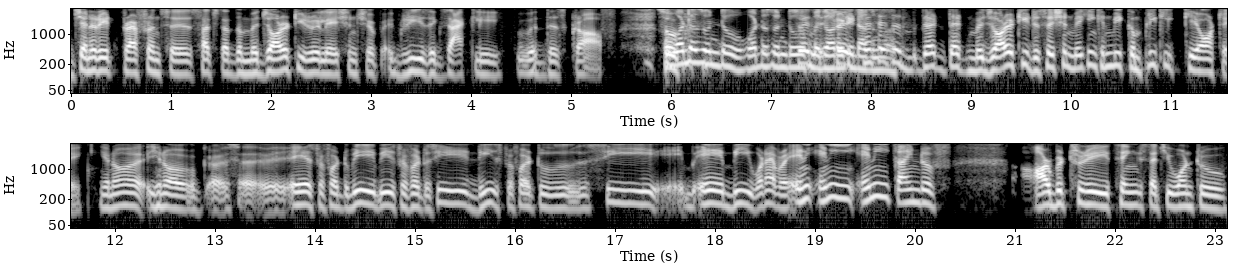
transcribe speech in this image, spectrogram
generate preferences such that the majority relationship agrees exactly with this graph. So, what does one do? What does one do if majority it says doesn't work? that that majority decision making can be completely chaotic. You know, you know, uh, uh, A is preferred to B, B is preferred to C, D is preferred to C, A, B, whatever. Any any any kind of arbitrary things that you want to.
